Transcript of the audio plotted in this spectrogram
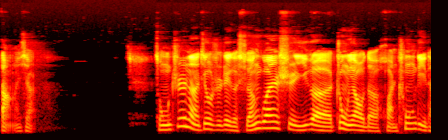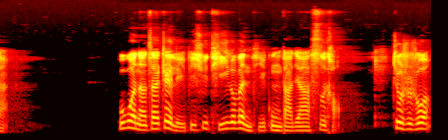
挡一下。总之呢，就是这个玄关是一个重要的缓冲地带。不过呢，在这里必须提一个问题供大家思考，就是说，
